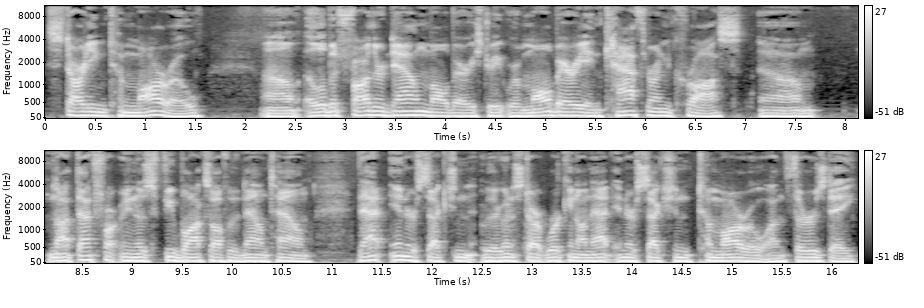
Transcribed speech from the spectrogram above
starting tomorrow, uh, a little bit farther down Mulberry Street, where Mulberry and Catherine cross, um, not that far, you know, it's a few blocks off of downtown. That intersection, they're going to start working on that intersection tomorrow on Thursday,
